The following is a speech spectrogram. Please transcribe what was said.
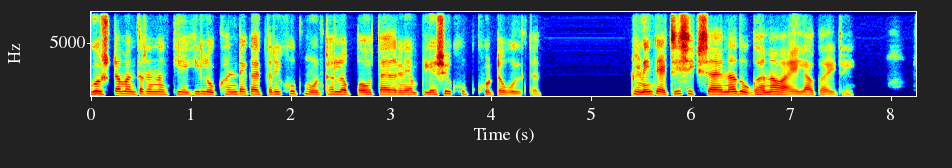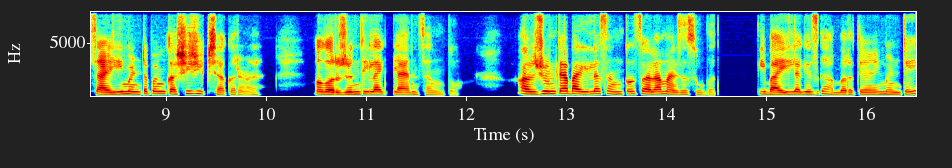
गोष्ट मात्र नक्की आहे की लोखंडे काहीतरी खूप मोठं लपवतात आणि आपल्याशी खूप खोटं बोलतात. आणि त्याची शिक्षा यांना दोघांना व्हायला पाहिजे. सायली म्हणते पण कशी शिक्षा करणार? मग अर्जुन तिला एक प्लॅन सांगतो. अर्जुन त्या बाईला सांगतो चला माझ्यासोबत. ती बाई लगेच घाबरते आणि म्हणते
